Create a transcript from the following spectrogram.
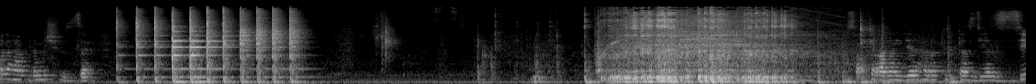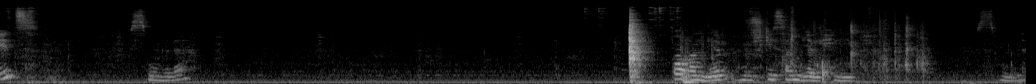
ولا هكذا مش بزاف. غادا ندير هذاك الكاس ديال الزيت. بسم الله. وغندير جوج كيسان ديال الحليب. بسم الله.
